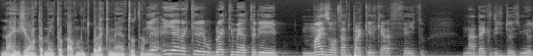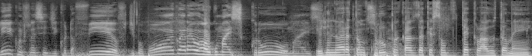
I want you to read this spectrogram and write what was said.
Na região também tocava muito black metal também. E, e era aquele, o black metal ali, mais voltado para aquele que era feito na década de 2000 ali, com influência de Crude of Filth, de Bobó, agora era algo mais cru, mais Ele não era tão cru por causa da questão do teclado também.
